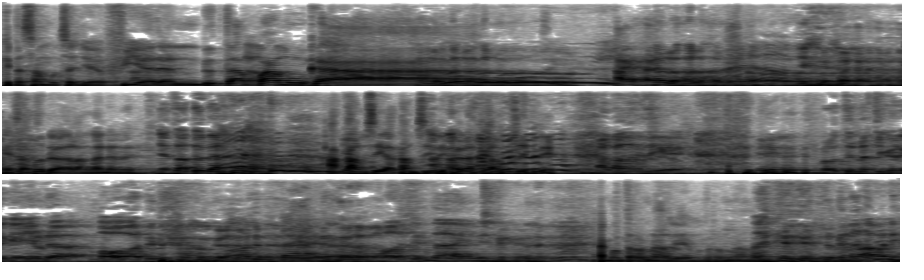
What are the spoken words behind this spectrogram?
Kita sambut saja Via dan Duta Pamungkas. Hai, hai. Halo, halo, halo. Yang satu udah langganan ya. Yang satu udah. Akam sih, Akam sih, ini udah Akam sih nih. Akang sih kayak. Kalau Tunas juga kayaknya udah. Oh, Dita. Oh, Duta. Oh, Dita ini. Emang terkenal dia, emang terkenal. Kenal apa nih?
